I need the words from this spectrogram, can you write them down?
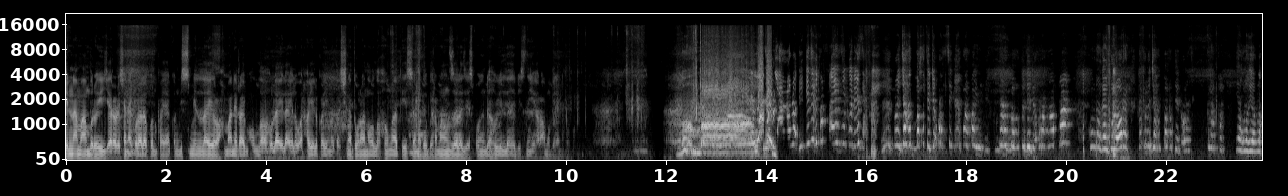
Inna ma'amuru ijara rasana kula lakun fayakun Bismillahirrahmanirrahim Allahu la ilaha illa hayyul qayyum la tashnatu wa Allahumma fi samawati wa man zala yasbun dahu illa bisni ya rahmu bil Allahu Akbar. Allah, ini ngapain sih kok desa? Lo jahat banget jadi orang sih. Ngapain? Jahat banget tuh jadi orang apa? Aku nggak ganggu lo orang, tapi lo jahat banget jadi orang. Kenapa? Ya Allah, ya Allah,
